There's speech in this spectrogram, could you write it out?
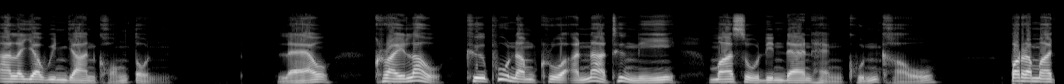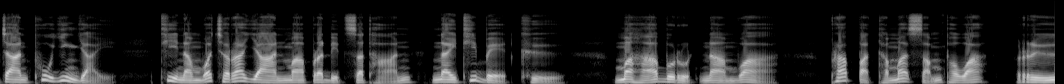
อารยวิญญาณของตน แล้วใครเล่าคือผู้นำครัวอันน่าทึ่งนี้ มาสู่ดินแดนแห่งขุนเขา ปรมาจารย์ผู้ยิ่งใหญ่ที่นำวัชรยานมาประดิษฐานในทิเบตคือ มหาบุรุษนามว่า พระปัทมสัมภวะ หรือ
